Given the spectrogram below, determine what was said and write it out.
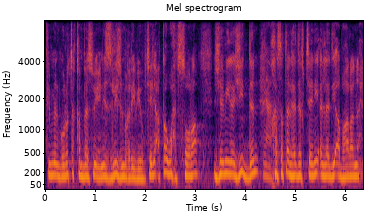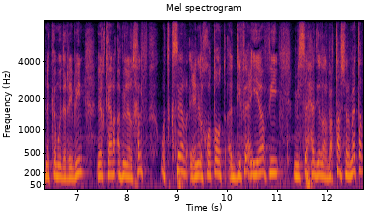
كما نقولوا تقمصوا يعني الزليج المغربي. وبالتالي اعطوا واحد الصورة جميلة جدا نعم. خاصة الهدف الثاني الذي أبهرنا إحنا كمدربين للقراءة من الخلف وتقصير يعني الخطوط الدفاعية في مساحة ديال 14 متر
